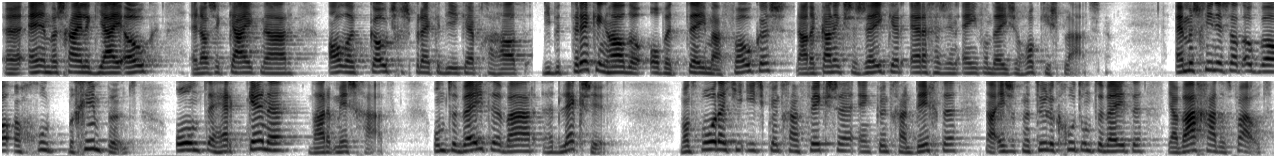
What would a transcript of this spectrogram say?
Uh, en waarschijnlijk jij ook. En als ik kijk naar alle coachgesprekken die ik heb gehad, die betrekking hadden op het thema focus, nou dan kan ik ze zeker ergens in een van deze hokjes plaatsen. En misschien is dat ook wel een goed beginpunt om te herkennen waar het misgaat. Om te weten waar het lek zit. Want voordat je iets kunt gaan fixen en kunt gaan dichten, nou is het natuurlijk goed om te weten, ja, waar gaat het fout?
